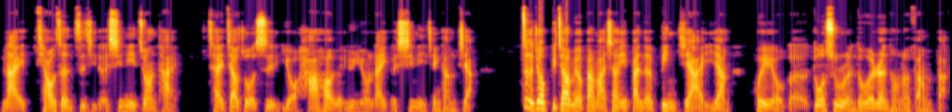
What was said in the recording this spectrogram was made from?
来调整自己的心理状态，才叫做是有好好的运用那一个心理健康假。这个就比较没有办法像一般的病假一样，会有个多数人都会认同的方法。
